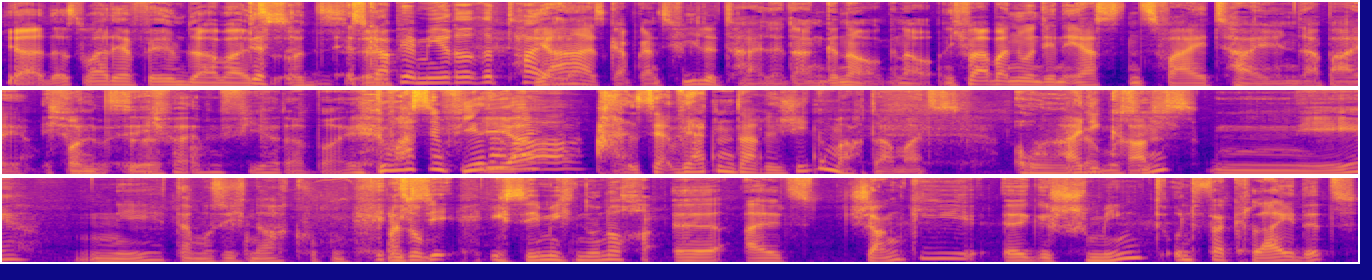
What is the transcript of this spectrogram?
ja, das war der Film damals. Das, Und, es äh, gab ja mehrere Teile. Ja, es gab ganz viele Teile dann, genau, genau. Ich war aber nur in den ersten zwei Teilen dabei. ich, war, Und, äh, ich war im Vier dabei. du warst im vier dabei? Ja. Ach, ist ja, wer hat denn da Regie gemacht damals? Oh, Heidi da Kranz? Ich, nee, nee, da muss ich nachgucken. Also- ich sehe seh mich nur noch äh, als Junkie äh, geschminkt und verkleidet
